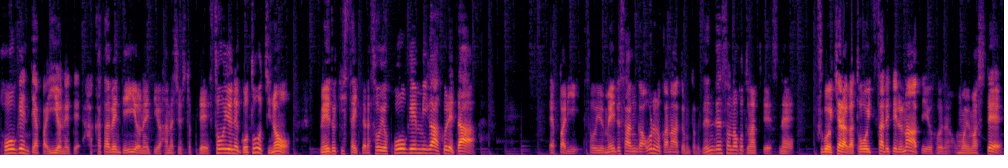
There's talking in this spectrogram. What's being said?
方言ってやっぱいいよねって、博多弁っていいよねっていう話をしとって、そういうね、ご当地のメイド喫茶行ったらそういう方言味が溢れた、やっぱりそういうメイドさんがおるのかなって思ったら全然そんなことなくてですね、すごいキャラが統一されてるなっていうふうに思いまして、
